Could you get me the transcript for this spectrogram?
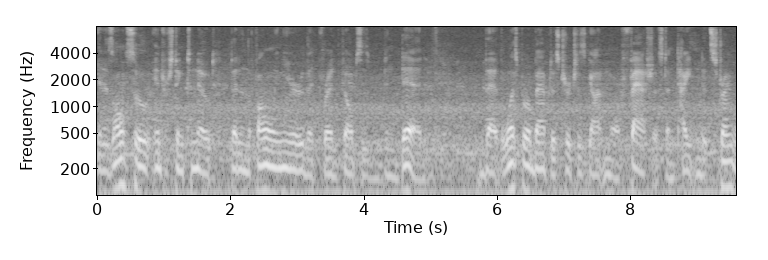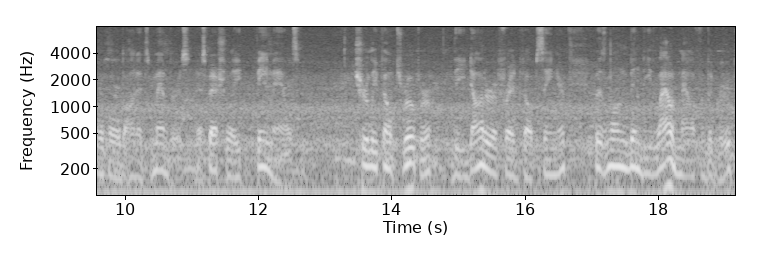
It is also interesting to note that in the following year that Fred Phelps has been dead, that the Westboro Baptist Church has gotten more fascist and tightened its stranglehold on its members, especially females. Shirley Phelps Roper, the daughter of Fred Phelps Sr., who has long been the loudmouth of the group,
